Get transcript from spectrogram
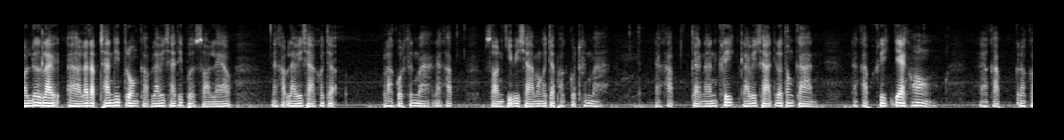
อเลือกรายระดับชั้นที่ตรงกับรายวิชาที่เปิดสอนแล้วนะครับรายวิชาเขาจะปรากฏขึ้นมานะครับ สอนกี่วิชามันก็จะปรากฏขึ้นมานะครับ จากนั้นคลิกรายวิชาที่เราต้องการนะครับ คลิกแยกห้องนะครับแล้วก็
